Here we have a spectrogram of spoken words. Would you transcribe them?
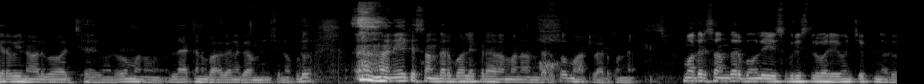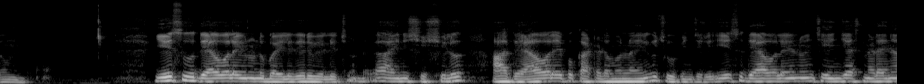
ఇరవై నాలుగో అధ్యాయంలో మనం లేఖన భాగాన్ని గమనించినప్పుడు అనేక సందర్భాలు ఇక్కడ మన అందరితో మాట్లాడుతున్నాయి. మొదటి సందర్భంలో యేసుక్రీస్తుల వారు ఏమని చెప్తున్నాడు యేసు దేవాలయం నుండి బయలుదేరి వెళ్ళిచుండగా ఆయన శిష్యులు ఆ దేవాలయపు కట్టడములను ఆయనకు చూపించారు. యేసు దేవాలయం నుంచి ఏం చేస్తున్నాడు ఆయన?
